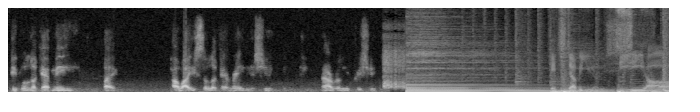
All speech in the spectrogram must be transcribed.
people look at me like how I used to look at Reem and shit. And I really appreciate that. It's WCRP. I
